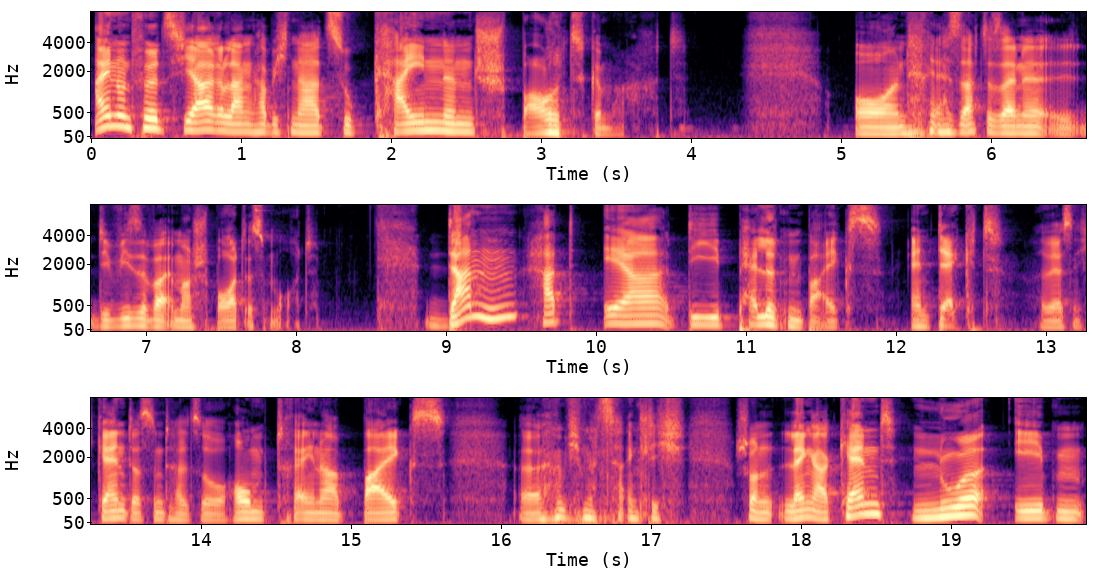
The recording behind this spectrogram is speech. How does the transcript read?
41 Jahre lang habe ich nahezu keinen Sport gemacht. Und er sagte, seine Devise war immer Sport ist Mord. Dann hat er die Peloton Bikes entdeckt. Wer es nicht kennt, das sind halt so Home Trainer Bikes, äh, wie man es eigentlich schon länger kennt, nur eben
